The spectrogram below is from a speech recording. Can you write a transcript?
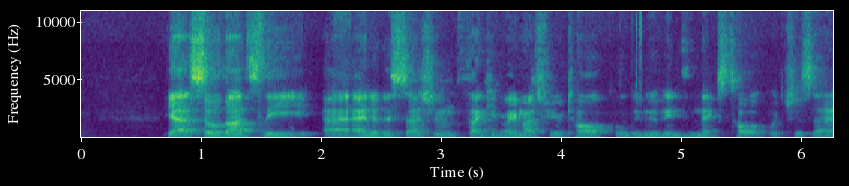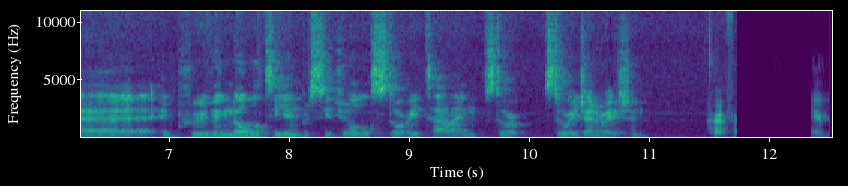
yeah, so that's the uh, end of this session. Thank you very much for your talk. We'll be moving to the next talk, which is uh, improving novelty in procedural storytelling, story, story generation.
